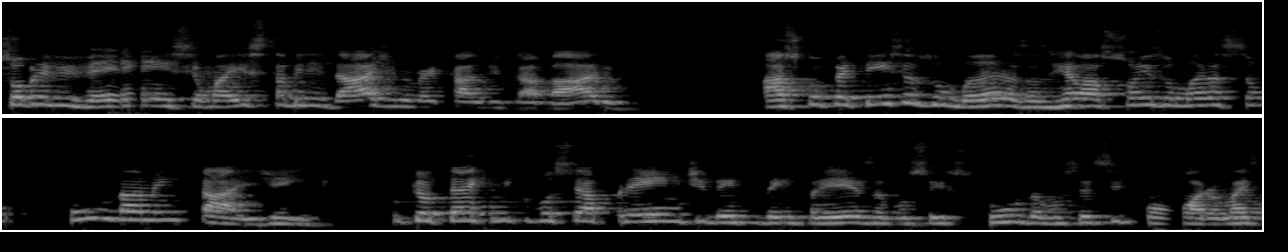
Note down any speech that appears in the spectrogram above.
sobrevivência, uma estabilidade no mercado de trabalho, as competências humanas, as relações humanas são fundamentais, gente. Porque o técnico você aprende dentro da empresa, você estuda, você se forma, mas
